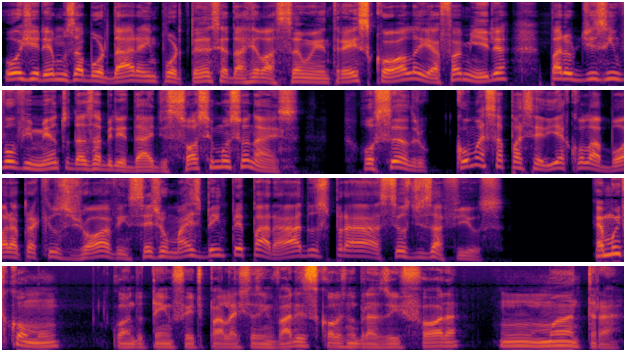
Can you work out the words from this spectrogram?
Hoje iremos abordar a importância da relação entre a escola e a família para o desenvolvimento das habilidades socioemocionais. Rossandro, como essa parceria colabora para que os jovens sejam mais bem preparados para seus desafios? É muito comum, quando tenho feito palestras em várias escolas no Brasil e fora, um mantra,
